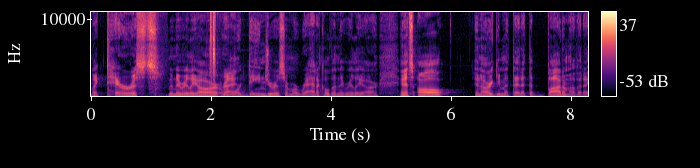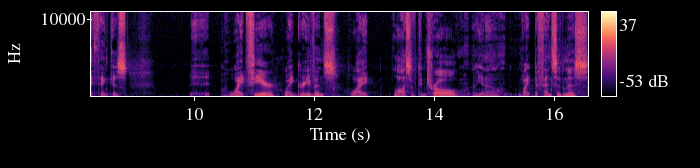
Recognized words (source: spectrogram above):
like terrorists than they really are, or Right. more dangerous or more radical than they really are. And it's all an argument that at the bottom of it, I think, is uh, white fear, white grievance, white loss of control, you know, white defensiveness,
